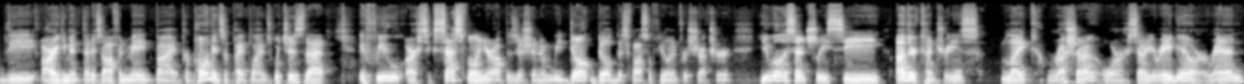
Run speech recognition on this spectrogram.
the argument that is often made by proponents of pipelines, which is that if you are successful in your opposition and we don't build this fossil fuel infrastructure, you will essentially see other countries like Russia or Saudi Arabia or Iran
